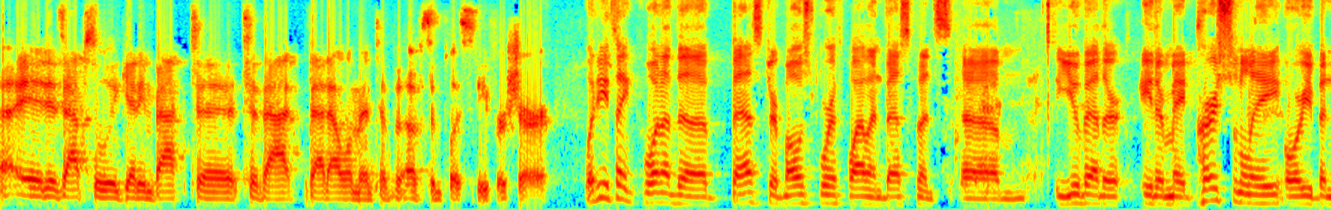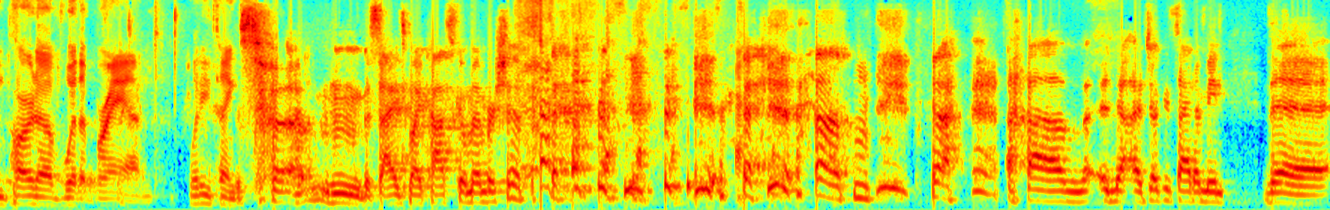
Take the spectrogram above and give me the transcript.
uh, it is absolutely getting back to to that that element of, of simplicity for sure. What do you think one of the best or most worthwhile investments um, you've either either made personally or you've been part of with a brand? What do you think? So, um, besides my Costco membership, um, um, no, joke aside, I mean the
